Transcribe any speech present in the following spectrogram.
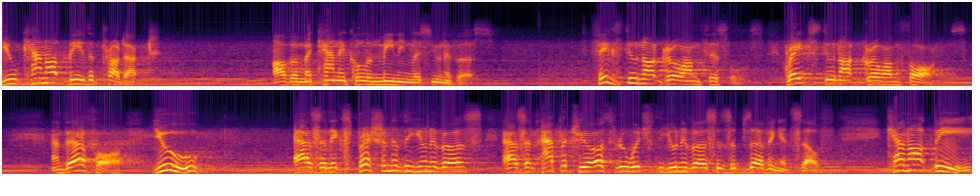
you cannot be the product of a mechanical and meaningless universe. Figs do not grow on thistles, grapes do not grow on thorns. And therefore, you, as an expression of the universe, as an aperture through which the universe is observing itself, cannot be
